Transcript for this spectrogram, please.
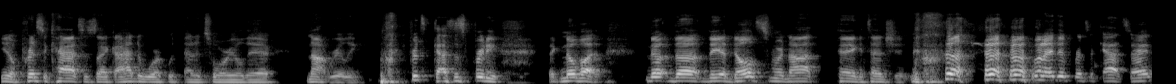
You know, Prince of Cats is like I had to work with editorial there. Not really. Prince of Cats is pretty like nobody the the the adults were not paying attention when I did Prince of Cats, right?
